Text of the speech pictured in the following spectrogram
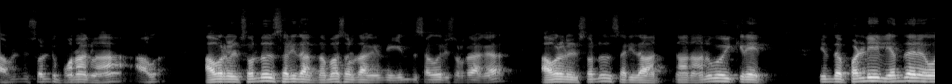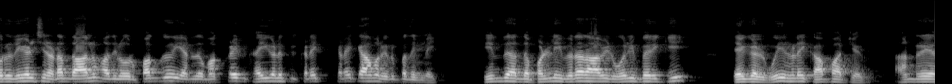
அப்படின்னு சொல்லிட்டு போனாங்களாம் அவ அவர்கள் சொன்னது சரிதான். அந்த அம்மா சொல்கிறாங்க இந்த இந்து சகோதரி சொல்கிறாங்க அவர்கள் சொன்னது சரிதான். நான் அனுபவிக்கிறேன். இந்த பள்ளியில் எந்த ஒரு நிகழ்ச்சி நடந்தாலும் அதில் ஒரு பங்கு எனது மக்களின் கைகளுக்கு கிடை கிடைக்காமல் இருப்பதில்லை. இன்று அந்த பள்ளி மினராவின் ஒலிபெருக்கி எங்கள் உயிர்களை காப்பாற்றியது. அன்றைய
